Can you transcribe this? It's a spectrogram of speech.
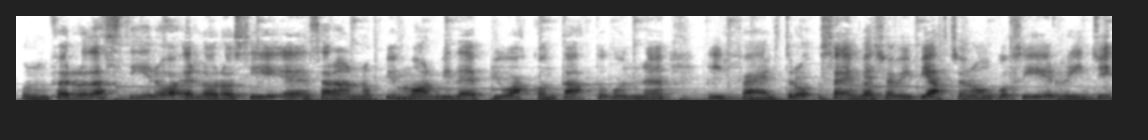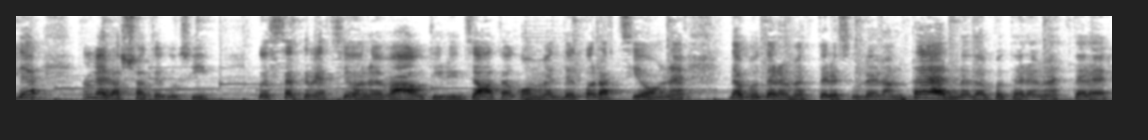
con un ferro da stiro e loro si, eh, saranno più morbide e più a contatto con il feltro. Se invece vi piacciono così rigide le lasciate così questa creazione va utilizzata come decorazione da poter mettere sulle lanterne, da poter mettere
